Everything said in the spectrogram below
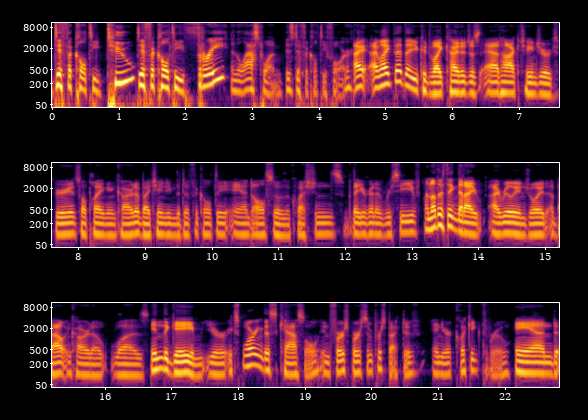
difficulty 2, difficulty 3, and the last one is difficulty 4. I, I like that that you could like kind of just ad hoc change your experience while playing Encarta by changing the difficulty and also the questions that you're going to receive. Another thing that I, I really enjoyed about Encarta was in the game you're exploring this castle in first person perspective and you're clicking through and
